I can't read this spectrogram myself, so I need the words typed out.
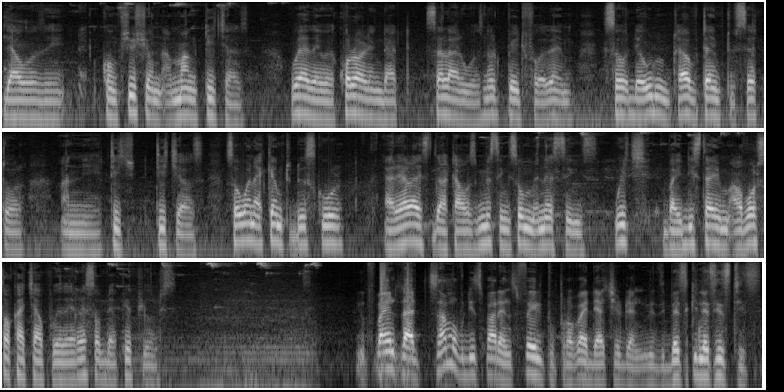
there was a confusion among teachers where they were quarreling that salary was not paid for them, so they wouldn't have time to settle and uh, teach teachers. So when I came to this school, I realized that I was missing so many things, which by this time I've also catch up with the rest of the pupils. you find that some of these parents fail to provide their children with the basic necessities.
